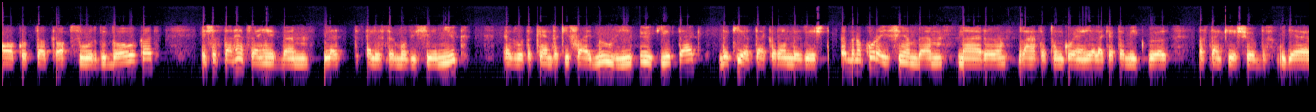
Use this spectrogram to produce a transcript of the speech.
alkottak abszurd dolgokat, és aztán 77-ben lett először mozifilmjük, ez volt a Kentucky Fried Movie, ők írták, de kiadták a rendezést. Ebben a korai filmben már láthatunk olyan jeleket, amikből aztán később ugye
